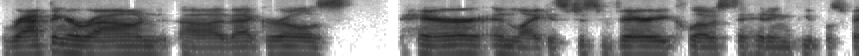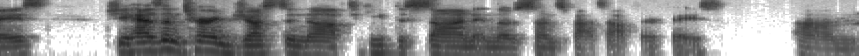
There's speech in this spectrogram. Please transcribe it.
wrapping around uh, that girl's hair and like it's just very close to hitting people's face. She has them turned just enough to keep the sun and those sunspots off their face. Um,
